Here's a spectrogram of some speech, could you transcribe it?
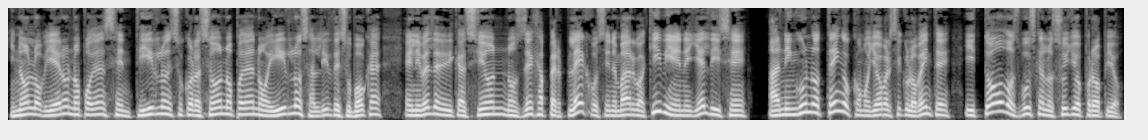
¿Y no lo vieron? ¿No podían sentirlo en su corazón? ¿No podían oírlo salir de su boca? El nivel de dedicación nos deja perplejos. Sin embargo, aquí viene y él dice, a ninguno tengo como yo, versículo 20, y todos buscan lo suyo propio.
